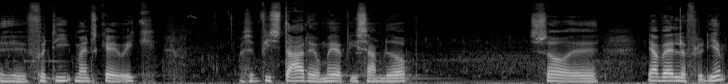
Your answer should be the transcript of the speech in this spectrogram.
Øh, fordi man skal jo ikke... Altså, vi startede jo med at blive samlet op. Så øh, jeg valgte at flytte hjem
